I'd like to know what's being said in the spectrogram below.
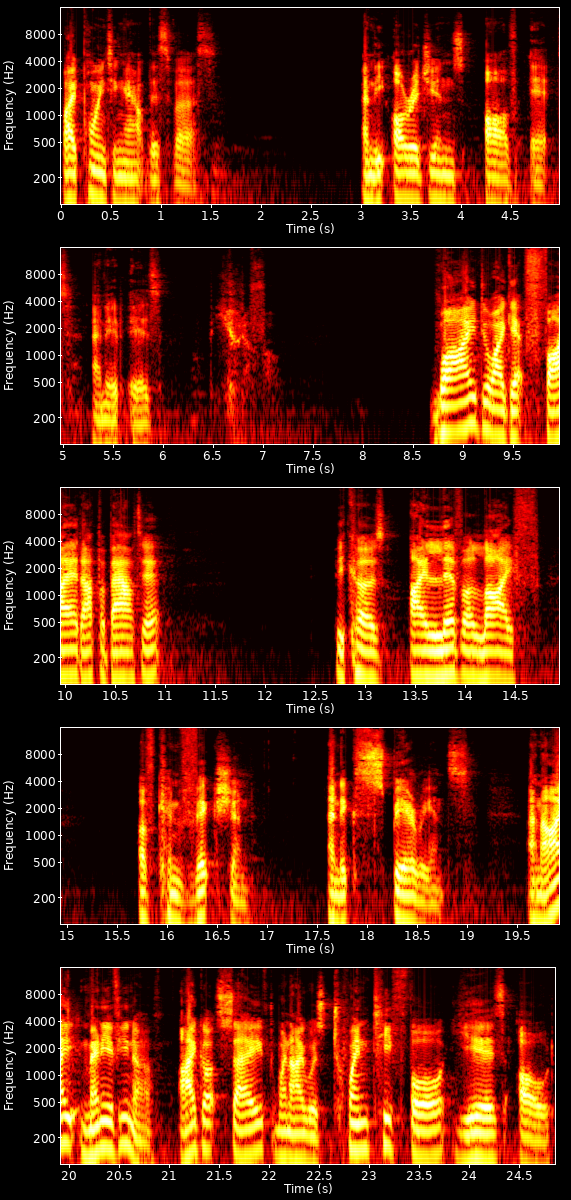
by pointing out this verse and the origins of it. And it is. Why do I get fired up about it? Because I live a life of conviction and experience. And I, many of you know, I got saved when I was 24 years old,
